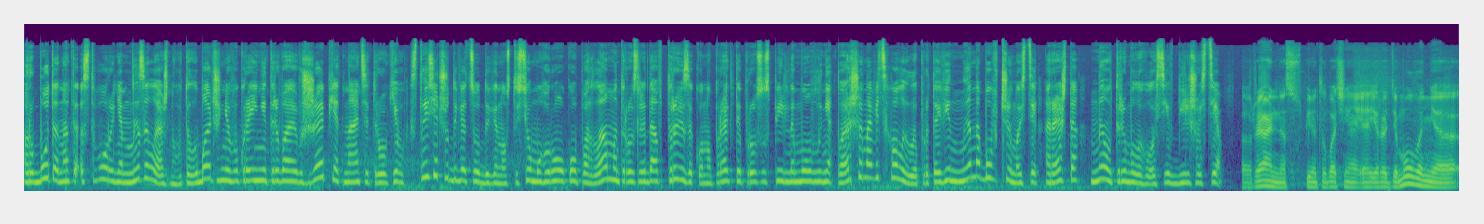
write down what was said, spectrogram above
Робота над створенням незалежного телебачення в Україні триває вже 15 років. З 1997 року парламент розглядав три законопроекти про суспільне мовлення. Перший навіть схвалили, проте він не набув чинності. Решта не отримали голосів більшості. Реальне суспільне телебачення і радіомовлення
